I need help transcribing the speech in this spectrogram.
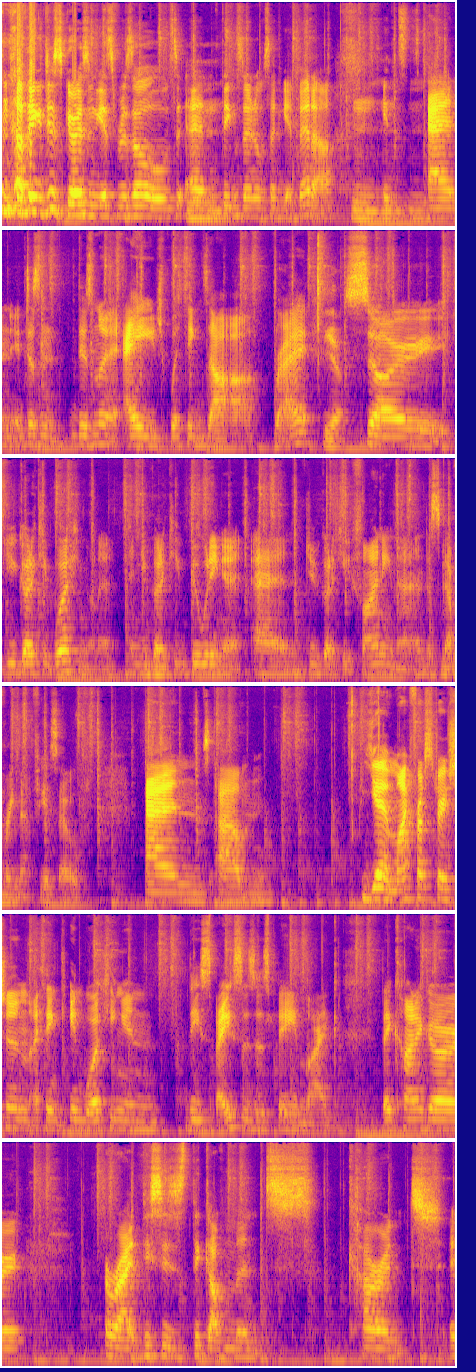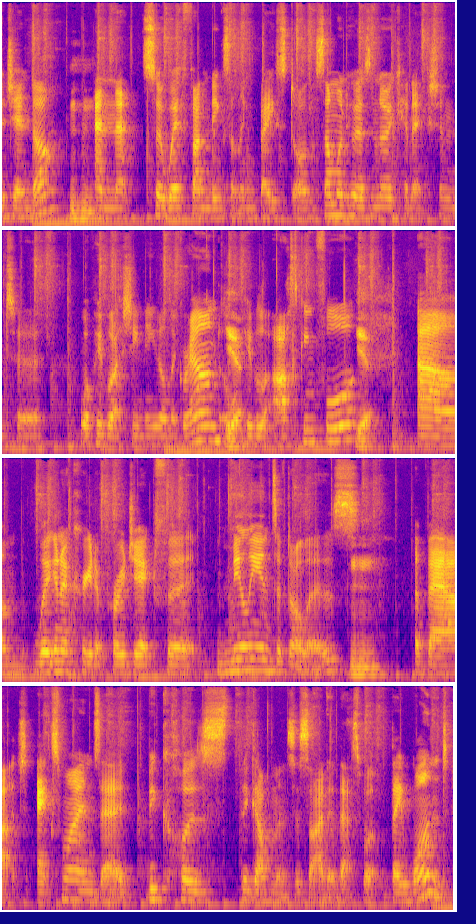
nothing just goes and gets resolved and mm. things don't all of a sudden get better. Mm-hmm, it's mm-hmm. and it doesn't there's no age where things are right? Yeah. so you got to keep working on it and you've got to mm-hmm. keep building it and you've got to keep finding that and discovering that for yourself. And um, yeah, my frustration, I think, in working in these spaces has been like they kind of go, all right, this is the government's current agenda, and that so we're funding something based on someone who has no connection to what people actually need on the ground or Yeah. what people are asking for. Yeah. Um, we're going to create a project for millions of dollars about X, Y, and Z because the government's decided that's what they want,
